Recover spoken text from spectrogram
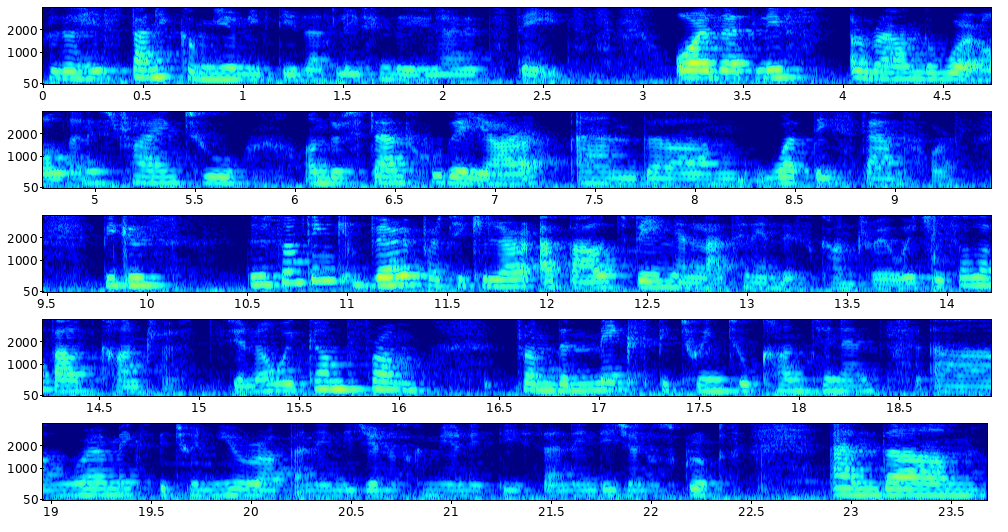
for the Hispanic community that lives in the United States or that lives around the world and is trying to understand who they are and um, what they stand for. Because there's something very particular about being a Latin in this country, which is all about contrasts. You know, we come from from the mix between two continents. Uh, we're a mix between Europe and indigenous communities and indigenous groups, and um,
